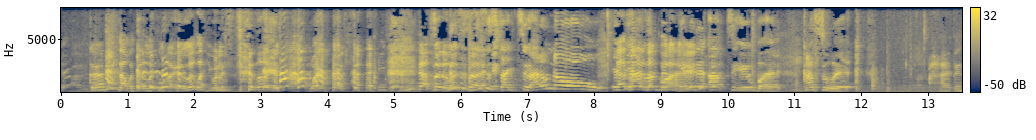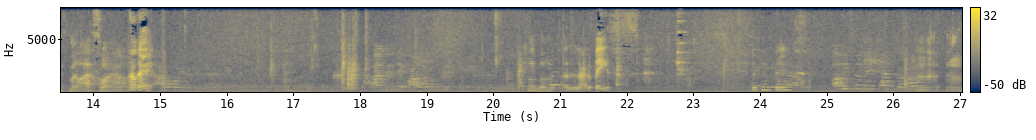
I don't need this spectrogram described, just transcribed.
10. Girl, that's not what that looked like. It looked like you want to. It looked like you're That's what it This looks is like. this is strike two. I don't know if That's what it looked like. giving it up to you, but cancel it. I think it's my last one. Okay. Even with a lot of bass. Look at this. Nothing.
